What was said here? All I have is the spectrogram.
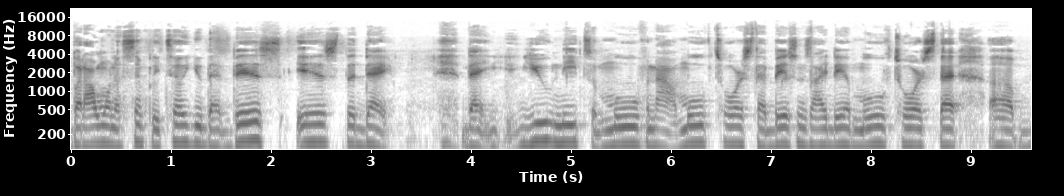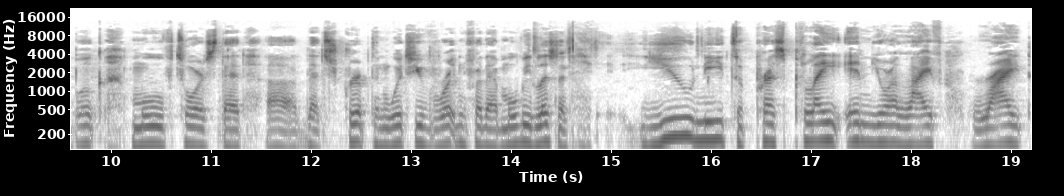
But I want to simply tell you that this is the day that you need to move now move towards that business idea move towards that uh, book move towards that uh, that script in which you've written for that movie listen you need to press play in your life right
